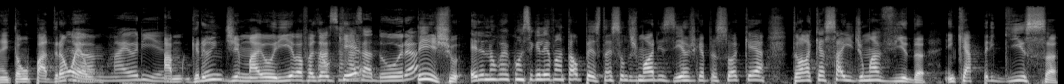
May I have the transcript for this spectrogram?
Né? Então o padrão é, é a maioria. A grande maioria vai fazer Massa o quê? Arrasadora. Bicho, ele não vai conseguir levantar o peso. Então, esse é um dos maiores erros que a pessoa quer. Então, ela quer sair de uma vida em que a preguiça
